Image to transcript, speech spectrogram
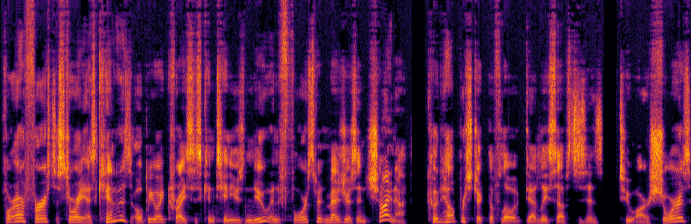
For our first story, as Canada's opioid crisis continues, new enforcement measures in China could help restrict the flow of deadly substances to our shores.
